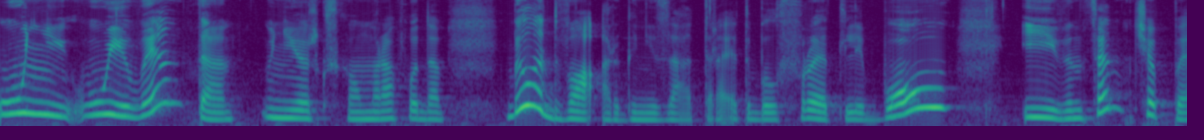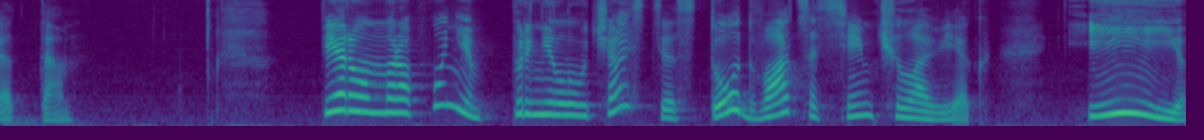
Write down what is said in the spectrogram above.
У, у ивента, у Нью-Йоркского марафона, было два организатора. Это был Фред Либоу и Винсент Чапетта. В первом марафоне приняло участие 127 человек. И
